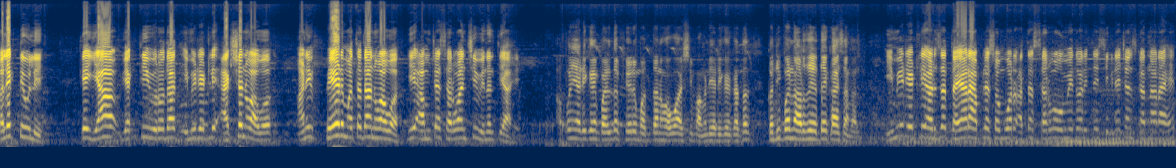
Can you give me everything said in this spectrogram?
कलेक्टिव्हली की या व्यक्तीविरोधात इमिडिएटली ॲक्शन व्हावं आणि फेर मतदान व्हावं ही आमच्या सर्वांची विनंती आहे. आपण या ठिकाणी पाहिलं तर फेर मतदान व्हावं अशी मागणी या ठिकाणी करतात. कधी पण अर्ज येत आहे काय सांगाल? इमिडिएटली अर्ज तयार आहे आपल्यासमोर आता सर्व उमेदवार इथे सिग्नेचर्स करणार आहेत.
